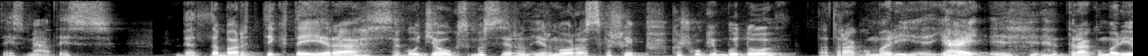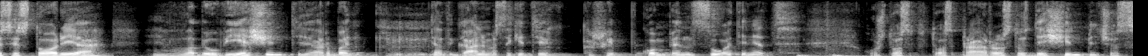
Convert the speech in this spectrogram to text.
tais metais. Bet dabar tik tai yra, sakau, džiaugsmas ir, ir noras kažkaip, kažkokiu būdu tą Trakų Mariją, jai Trakų Marijos istoriją labiau viešinti arba net galima sakyti kažkaip kompensuoti net už tos, tos prarastos dešimtmečius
